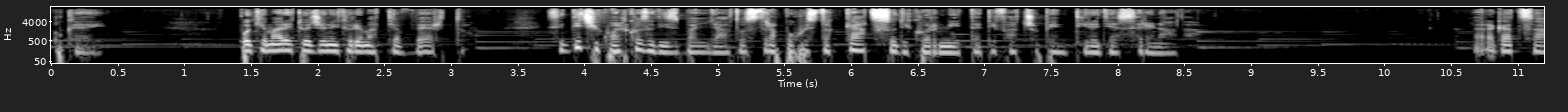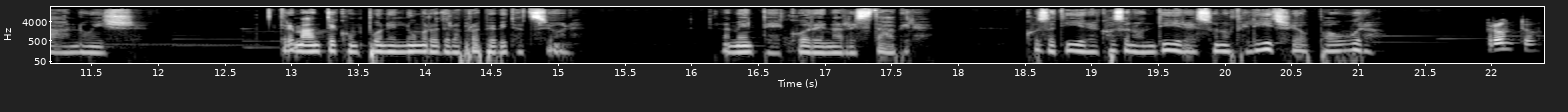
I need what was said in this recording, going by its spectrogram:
Ok, puoi chiamare i tuoi genitori, ma ti avverto. Se dici qualcosa di sbagliato, strappo questo cazzo di cornetta e ti faccio pentire di essere nata. La ragazza annuisce. Tremante compone il numero della propria abitazione. La mente corre inarrestabile. Cosa dire, cosa non dire, sono felice, ho paura. Pronto?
